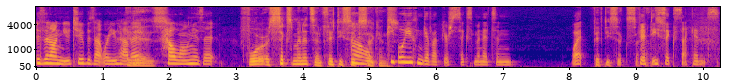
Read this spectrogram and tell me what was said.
Is it on YouTube? Is that where you have It it? is. How long is it? for six minutes and 56 oh, seconds. people, you can give up your six minutes and what? 56 seconds. 56 seconds.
